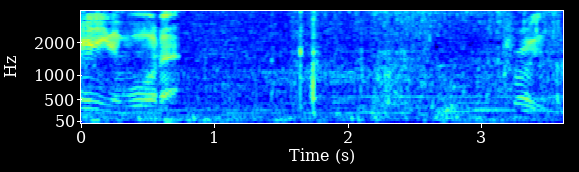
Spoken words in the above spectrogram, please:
Eating the water. Proof.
